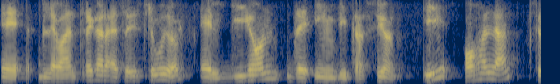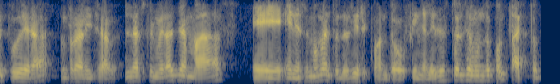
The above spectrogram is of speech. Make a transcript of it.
eh, le va a entregar a ese distribuidor el guion de invitación y ojalá se pudiera realizar las primeras llamadas eh, en ese momento, es decir, cuando finalice esto el segundo contacto,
